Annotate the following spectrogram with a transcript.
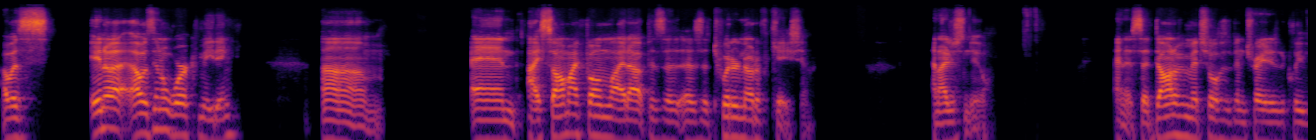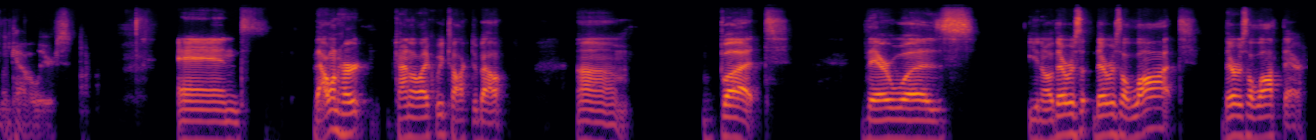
I was in a I was in a work meeting, um, and I saw my phone light up as a as a Twitter notification, and I just knew. And it said Donovan Mitchell has been traded to the Cleveland Cavaliers, and that one hurt, kind of like we talked about. Um, but there was, you know, there was there was a lot, there was a lot there.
